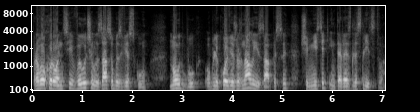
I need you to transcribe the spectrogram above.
Правоохоронці вилучили засоби зв'язку, ноутбук, облікові журнали і записи, що містять інтерес для слідства,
